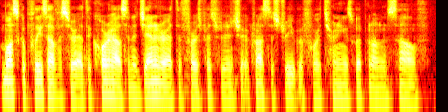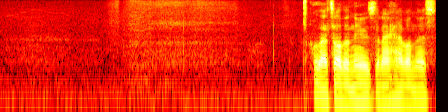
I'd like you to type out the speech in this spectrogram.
a Moscow police officer at the courthouse, and a janitor at the First Presbyterian across the street before turning his weapon on himself. Well, that's all the news that I have on this.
